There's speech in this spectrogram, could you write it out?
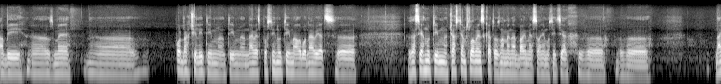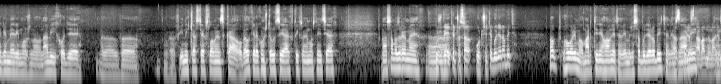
aby e, sme e, podľahčili tým, tým najviac postihnutým alebo najviac e, zasiahnutým častiam Slovenska. To znamená, bavíme sa o nemocniciach v, v, na Gemery, možno na východe, e, v, v iných častiach Slovenska, o veľkých rekonštrukciách v týchto nemocniciach. No a samozrejme... e, Už viete, čo sa určite bude robiť? No, hovoríme o Martine hlavne, ten vieme, že sa bude robiť, ten je známy. Ten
